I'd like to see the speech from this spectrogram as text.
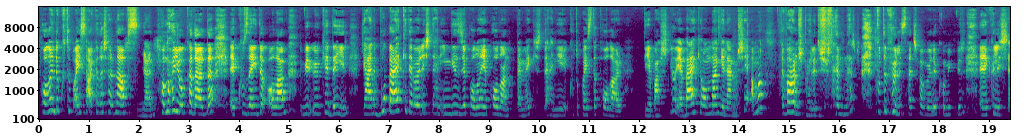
Polonya'da kutup ayısı arkadaşlar ne yapsın yani? Polonya o kadar da e, kuzeyde olan bir ülke değil. Yani bu belki de böyle işte hani İngilizce Polonya Poland demek. işte hani kutup ayısı da polar diye başlıyor ya belki ondan gelen bir şey ama varmış böyle düşünenler. Bu da böyle saçma böyle komik bir e, klişe.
